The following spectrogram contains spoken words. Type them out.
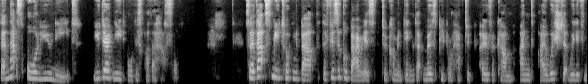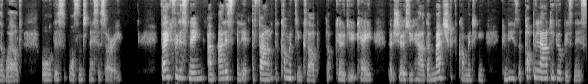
then that's all you need. You don't need all this other hassle. So that's me talking about the physical barriers to commenting that most people have to overcome. And I wish that we lived in the world where this wasn't necessary. Thank you for listening. I'm Alice Elliott, the founder of the Commenting Club.co.uk that shows you how the magic of commenting can use the popularity of your business,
